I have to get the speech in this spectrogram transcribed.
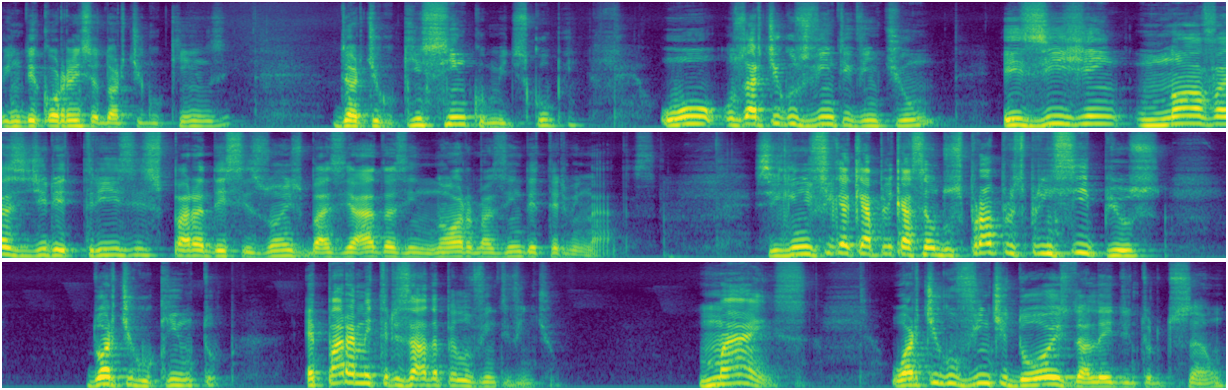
em decorrência do artigo 15, do artigo 5, me desculpem, o, os artigos 20 e 21 exigem novas diretrizes para decisões baseadas em normas indeterminadas. Significa que a aplicação dos próprios princípios do artigo 5 é parametrizada pelo 2021. Mas o artigo 22 da Lei de Introdução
